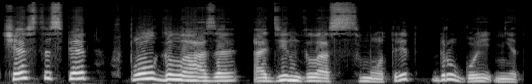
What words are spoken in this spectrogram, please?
Часто спят в полглаза, один глаз смотрит, другой нет.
